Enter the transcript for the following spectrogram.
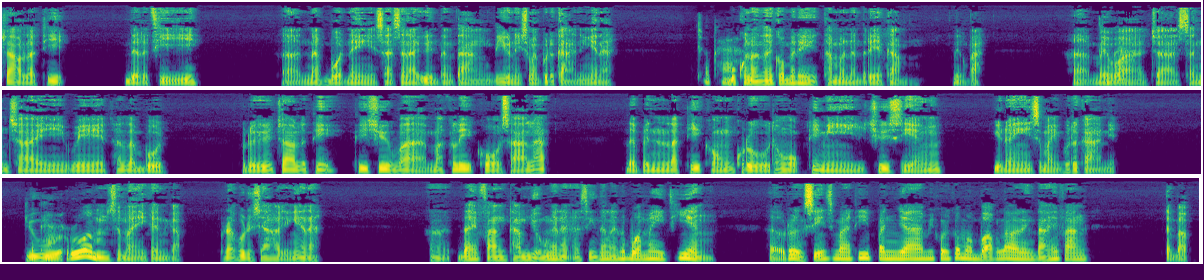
เจ้าลัทธิเดรธีนักบวชในศาสนาอื่นต่างๆ ที่อยู่ในสมัยพุทธกาลอย่างเงี้ยนะบุคคลเหล่านั้นก็ไม่ได้ทำอนันตริยกรรมหนึ่งปะไม่ว่าจะสัญชัยเวทลบุตร หรือเจ้าลัทธิที่ชื่อว่ามัคคิโคสาละเ่ยเป็นลัทธิของครูทั้งหกที่มีชื่อเสียงอยู่ในสมัยพุทธกาลเนี่ย อยู่ร่วมสมัยกันกับพระพุทธเจ้าอย่างเงี้ยนะได้ฟังทำอยู่เหมือนกันนะสิ่งทั้งหลายทั้งปวงไม่เที่ยง เรื่องศีลสมาธิปัญญา มีคนก็มาบอกเล่าอะไรต่างๆให้ฟัง แต่แบบ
